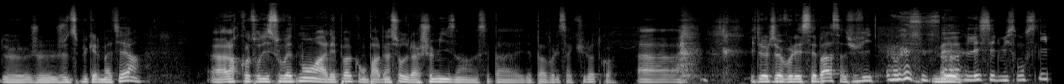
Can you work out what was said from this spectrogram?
de je, je ne sais plus quelle matière. Euh, Alors quand on dit sous-vêtements, à l'époque, on parle bien sûr de la chemise. hein. C'est pas, il n'a pas volé sa culotte, quoi. Euh, il a déjà volé ses bas, ça suffit. Ouais, c'est ça. Mais- Laissez-lui son slip.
